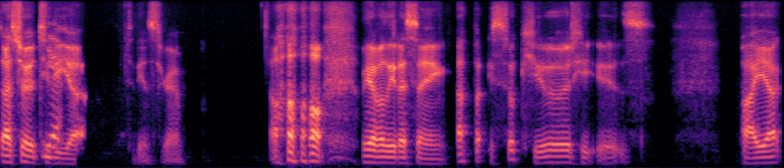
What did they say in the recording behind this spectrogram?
That's uh, to Yeah. the uh, to the Instagram. Oh, we have Alita saying, "Appa is so cute. He is." Paya.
